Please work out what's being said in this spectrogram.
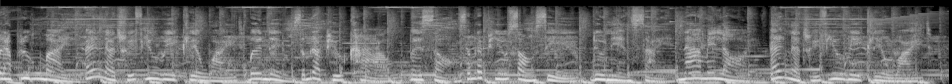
ปรับปรุงใหม่ แป้งนาทริฟยูวีเคลียร์ไวท์เบอร์หนึ่งสำหรับผิวขาว เบอร์สองสำหรับผิวสองสี ดูเนียนใส หน้าไม่ลอย แป้งนาทริฟยูวีเคลียร์ไวท์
